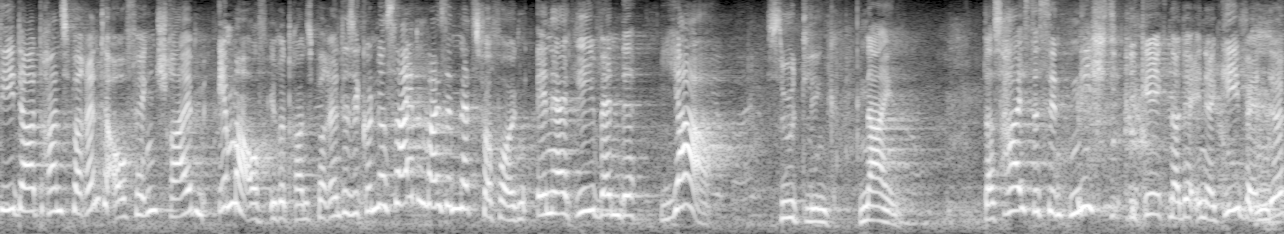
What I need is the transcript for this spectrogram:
die da Transparente aufhängen, schreiben immer auf ihre Transparente, Sie können das seitenweise im Netz verfolgen, Energiewende ja, Südlink Nein. Das heißt, es sind nicht die Gegner der Energiewende,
